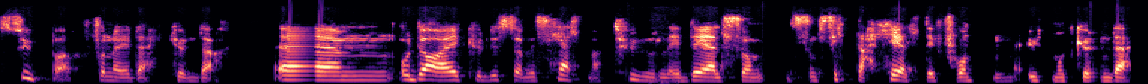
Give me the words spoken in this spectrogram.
superfornøyde kunder. Um, og da er kundeservice helt naturlig del som, som, sitter helt i fronten ut mot kunde.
